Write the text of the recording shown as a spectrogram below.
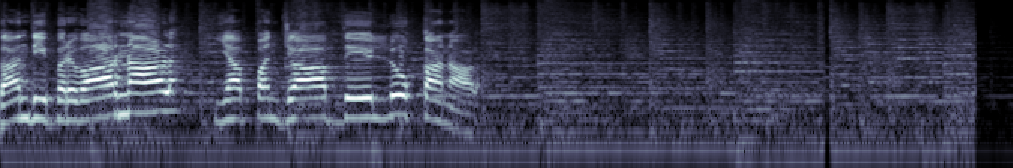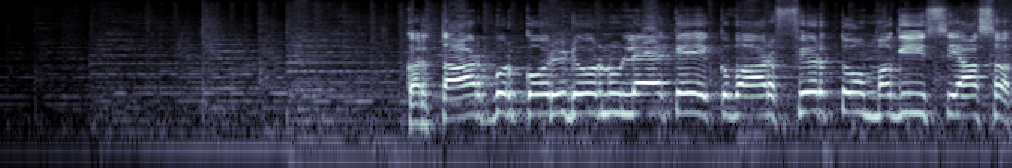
ਗਾਂਧੀ ਪਰਿਵਾਰ ਨਾਲ ਜਾਂ ਪੰਜਾਬ ਦੇ ਲੋਕਾਂ ਨਾਲ? ਕਰਤਾਰਪੁਰ ਕੋਰੀਡੋਰ ਨੂੰ ਲੈ ਕੇ ਇੱਕ ਵਾਰ ਫਿਰ ਤੋਂ ਮਗੀ ਸਿਆਸਤ।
